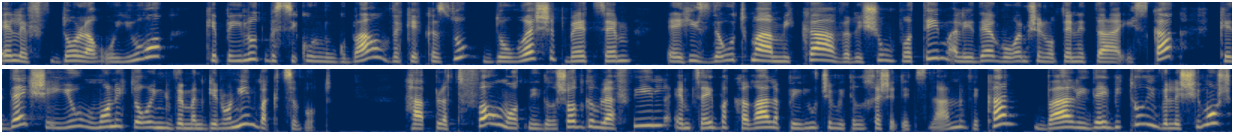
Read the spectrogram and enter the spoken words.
אלף דולר או יורו כפעילות בסיכון מוגבר, וככזו דורשת בעצם אה, הזדהות מעמיקה ורישום פרטים על ידי הגורם שנותן את העסקה, כדי שיהיו monitoring ומנגנונים בקצוות. הפלטפורמות נדרשות גם להפעיל אמצעי בקרה על הפעילות שמתרחשת אצלן, וכאן באה לידי ביטוי ולשימוש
